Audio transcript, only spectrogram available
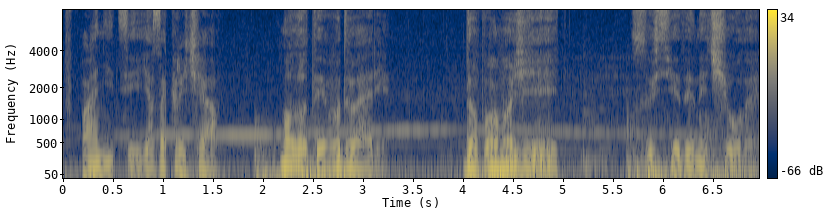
В паніці я закричав, молотив у двері. Допоможіть! Сусіди не чули.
